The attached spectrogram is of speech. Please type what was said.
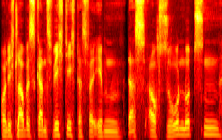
Und ich glaube, es ist ganz wichtig, dass wir eben das auch so nutzen,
